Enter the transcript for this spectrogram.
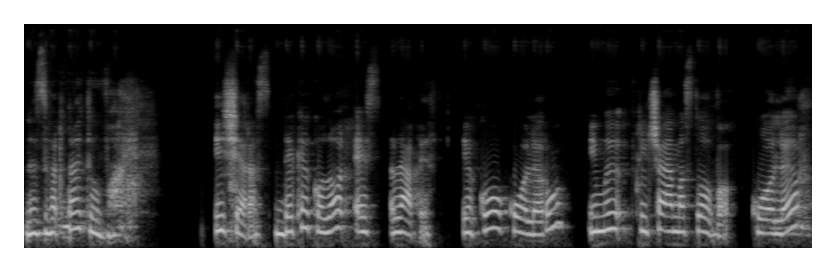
Не звертайте уваги. І ще раз, qué color es lápiz? Якого кольору? І ми включаємо слово колір,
